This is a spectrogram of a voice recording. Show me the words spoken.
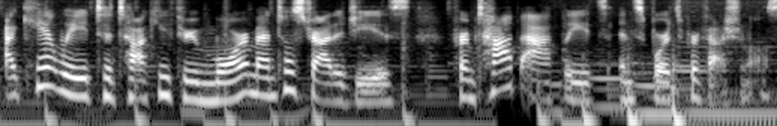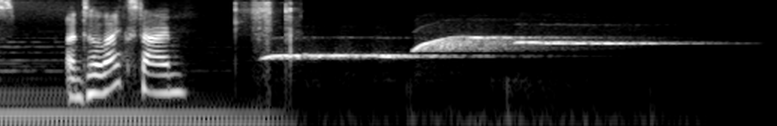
I can't wait to talk you through more mental strategies from top athletes and sports professionals. Until next time.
